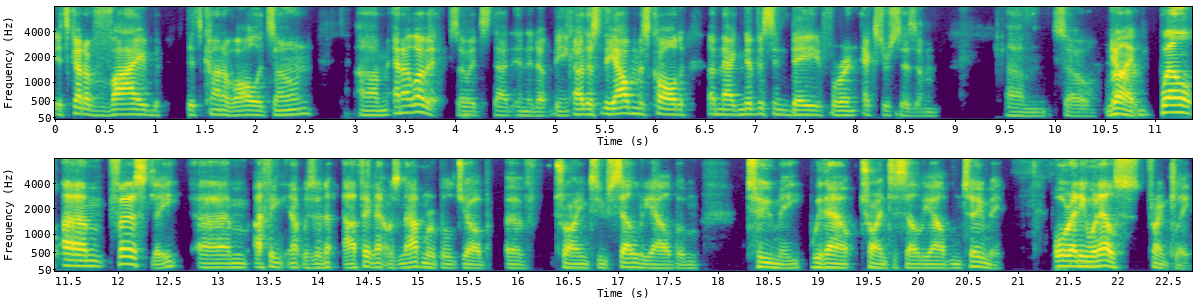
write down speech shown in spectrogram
It's got a vibe that's kind of all its own, um, and I love it. So it's that ended up being uh, this. The album is called "A Magnificent Day for an Exorcism." Um, so yeah. Right. Well, um, firstly, um, I think that was an I think that was an admirable job of trying to sell the album to me without trying to sell the album to me or anyone else, frankly.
